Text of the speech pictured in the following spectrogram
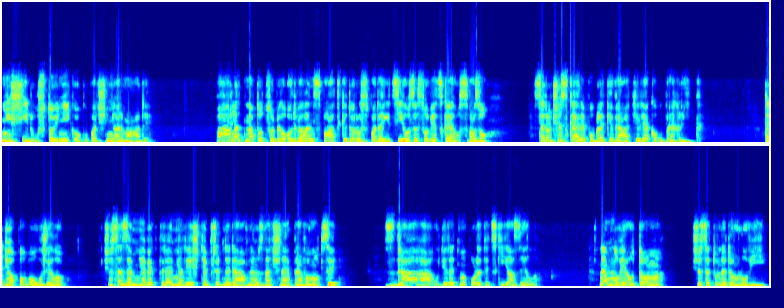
nižší důstojník okupační armády. Pár let na to, co byl odvelen zpátky do rozpadajícího se Sovětského svazu, se do České republiky vrátil jako uprchlík. Teď ho pobouřilo, že se země, ve které měl ještě přednedávnem značné pravomoci, zdráhá udělit mu politický azyl. Nemluvě o tom, že se tu nedomluví.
